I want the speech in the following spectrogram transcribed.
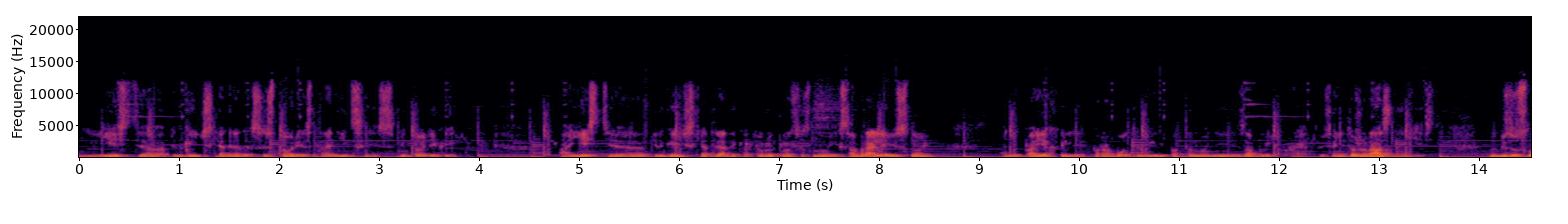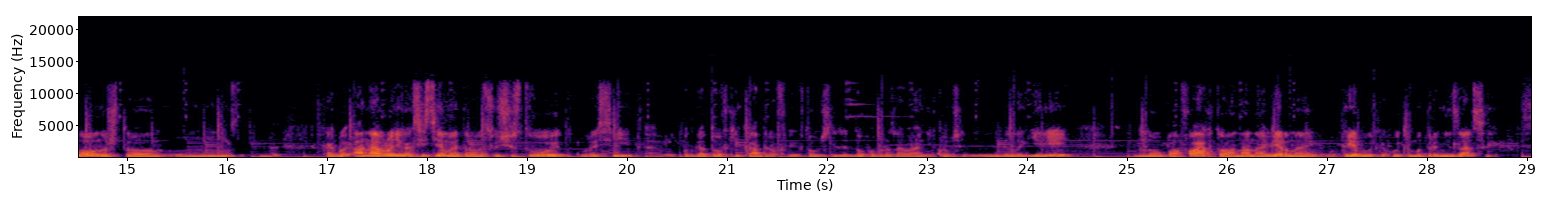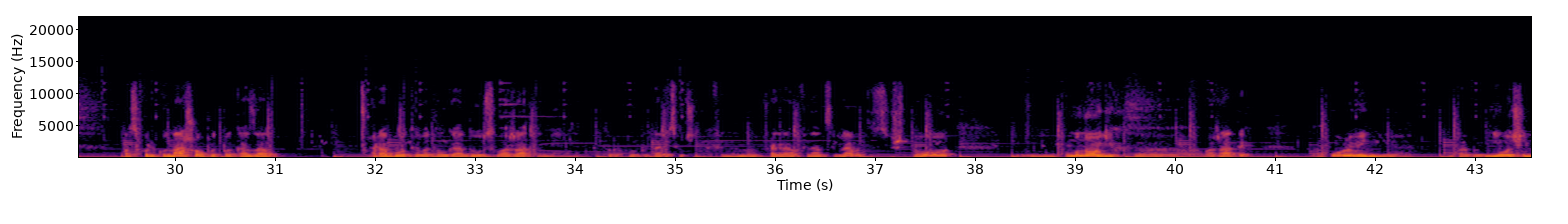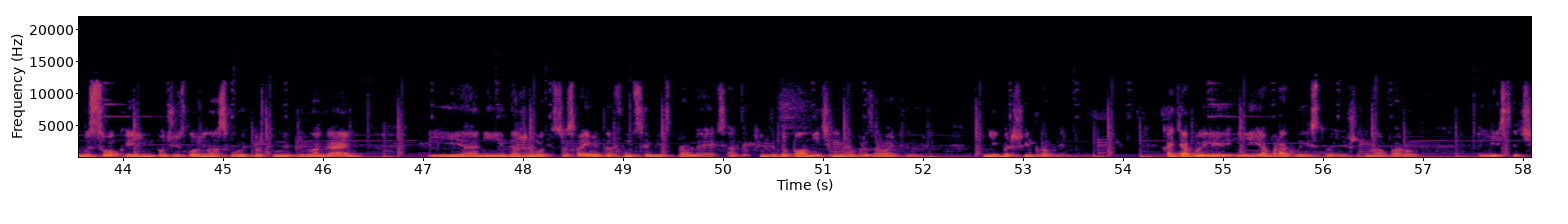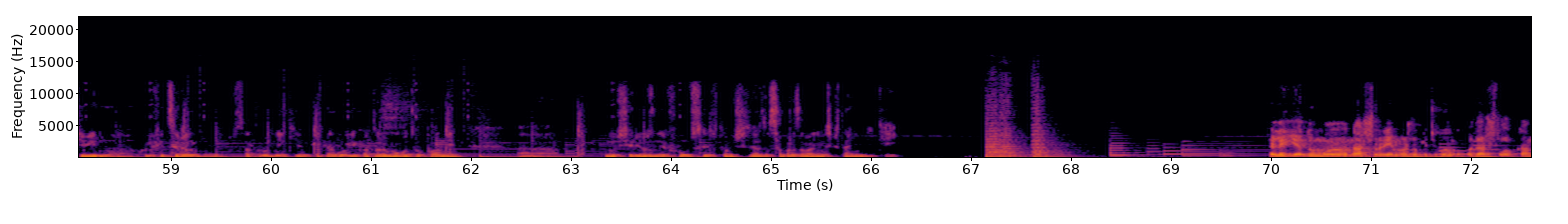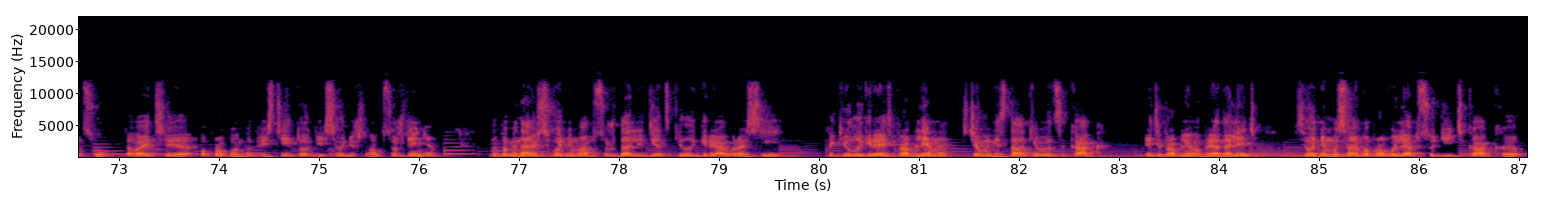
Есть э, педагогические отряды с историей, с традицией, с методикой, а есть э, педагогические отряды, которые просто ну, их собрали весной, они поехали, поработали, и потом они забыли про это. То есть они тоже разные есть. Но безусловно, что как бы она вроде как система этого существует в России, подготовки кадров, и в том числе для доп. образования, в том числе для лагерей, но по факту она, наверное, как бы требует какой-то модернизации, поскольку наш опыт показал работы в этом году с вожатыми, которых мы пытались учить по фин... программам финансовой грамотности, что у многих э, вожатых уровень э, как бы не очень высок, и им очень сложно освоить то, что мы предлагаем. И они даже вот со своими-то функциями не справляются, а какими-то дополнительными образовательными у них большие проблемы. Хотя были и обратные истории, что наоборот, есть очевидно квалифицированные сотрудники, педагоги, которые могут выполнять а, ну, серьезные функции, в том числе связанные с образованием и воспитанием детей. Коллеги, я думаю, наше время уже потихоньку подошло к концу. Давайте попробуем подвести итоги сегодняшнего обсуждения. Напоминаю, сегодня мы обсуждали детские лагеря в России, какие у лагеря есть проблемы, с чем они сталкиваются, как эти проблемы преодолеть. Сегодня мы с вами попробовали обсудить как э,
